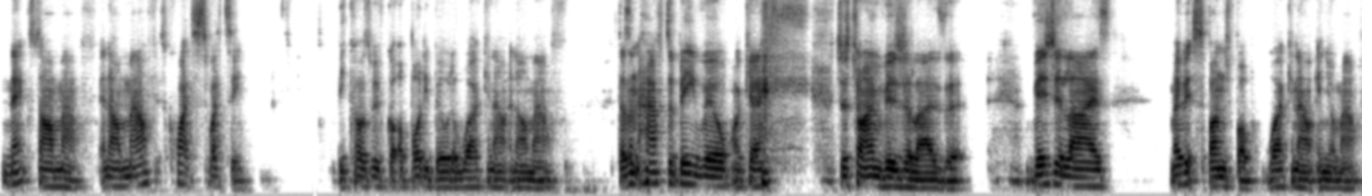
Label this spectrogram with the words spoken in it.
Next, our mouth. In our mouth, it's quite sweaty because we've got a bodybuilder working out in our mouth. Doesn't have to be real, okay? Just try and visualize it. Visualize, maybe it's SpongeBob working out in your mouth.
